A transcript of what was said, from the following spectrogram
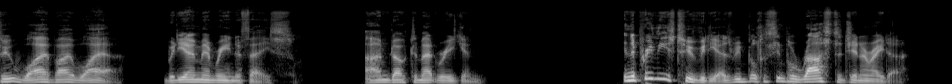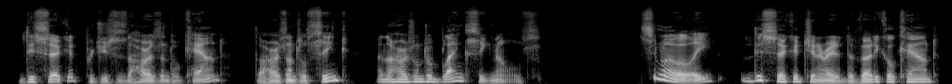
II Wire by Wire Video Memory Interface. I'm Dr. Matt Regan. In the previous two videos, we built a simple raster generator. This circuit produces the horizontal count, the horizontal sync, and the horizontal blank signals. Similarly, this circuit generated the vertical count,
